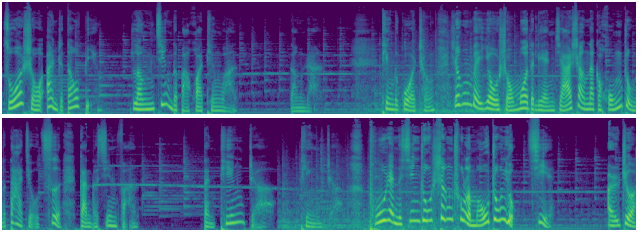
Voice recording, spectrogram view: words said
左手按着刀柄，冷静地把话听完。当然，听的过程仍为右手摸的脸颊上那个红肿的大酒刺感到心烦。但听着听着，仆人的心中生出了某种勇气，而这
